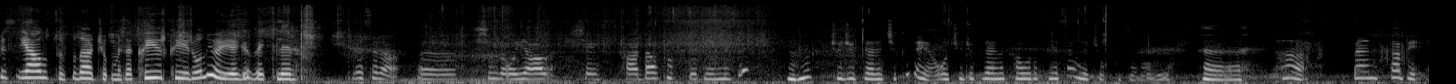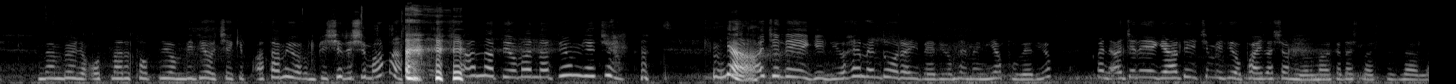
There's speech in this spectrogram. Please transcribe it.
biz yağlı turpu daha çok mesela kıyır kıyır oluyor ya göbekleri. mesela e, şimdi o yağ şey hardal turp dediğimizde Hı hı. çocukları çıkıyor ya o çocuklarını kavurup yesen de çok güzel oluyor. He. Ha ben tabi ben böyle otları topluyorum video çekip atamıyorum pişirişim ama anlatıyorum anlatıyorum geçiyorum. Ya Aceleye geliyor. Hemen de orayı veriyorum. Hemen yapı veriyorum. Hani aceleye geldiği için video paylaşamıyorum arkadaşlar sizlerle.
